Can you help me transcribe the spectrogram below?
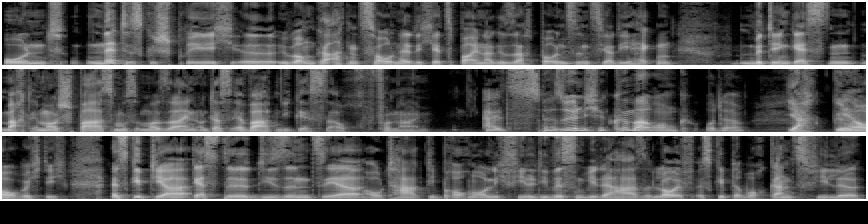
Und nettes Gespräch äh, über den Gartenzaun hätte ich jetzt beinahe gesagt. Bei uns sind es ja die Hecken mit den Gästen. Macht immer Spaß, muss immer sein. Und das erwarten die Gäste auch von einem. Als persönliche Kümmerung, oder? Ja, genau, ja. richtig. Es gibt ja Gäste, die sind sehr autark, die brauchen auch nicht viel, die wissen, wie der Hase läuft. Es gibt aber auch ganz viele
